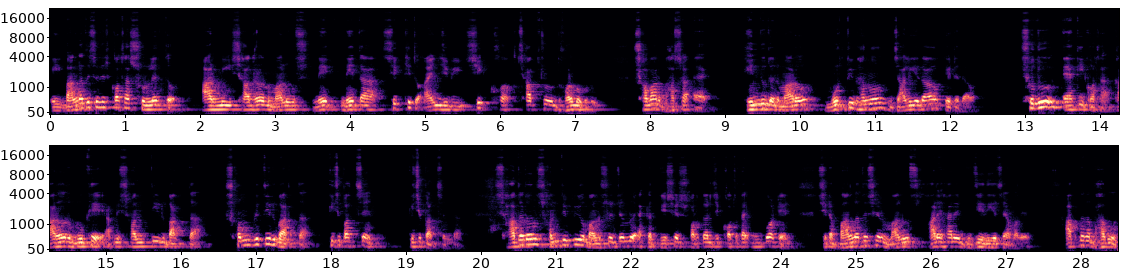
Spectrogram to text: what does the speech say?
এই বাংলাদেশের কথা শুনলেন তো আর্মি, সাধারণ মানুষ নেতা, শিক্ষিত আইনজীবী, শিক্ষক, ছাত্র, ধর্মগুরু, সবার ভাষা এক। হিন্দুদের মারো, মূর্তি ভাঙো, জ্বালিয়ে দাও, কেটে দাও। শুধু একই কথা, কারোর মুখে আপনি শান্তির বার্তা, সম্প্রীতির বার্তা কিছু পাচ্ছেন? কিছু পাচ্ছেন না। সাধারণ শান্তিপ্রিয় মানুষের জন্য একটা দেশের সরকার যে কতটা ইম্পর্টেন্ট সেটা বাংলাদেশের মানুষ হারে হারে বুঝিয়ে দিয়েছে আমাদের। আপনারা ভাবুন,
